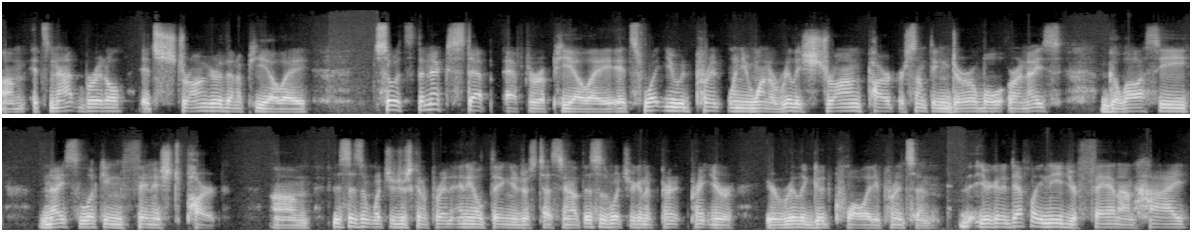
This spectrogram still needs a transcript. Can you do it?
Um, it's not brittle, it's stronger than a PLA. So it's the next step after a PLA. It's what you would print when you want a really strong part or something durable or a nice glossy, nice looking finished part. Um, this isn't what you're just going to print any old thing you're just testing out. This is what you're going to print, print your your really good quality prints in. You're going to definitely need your fan on high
